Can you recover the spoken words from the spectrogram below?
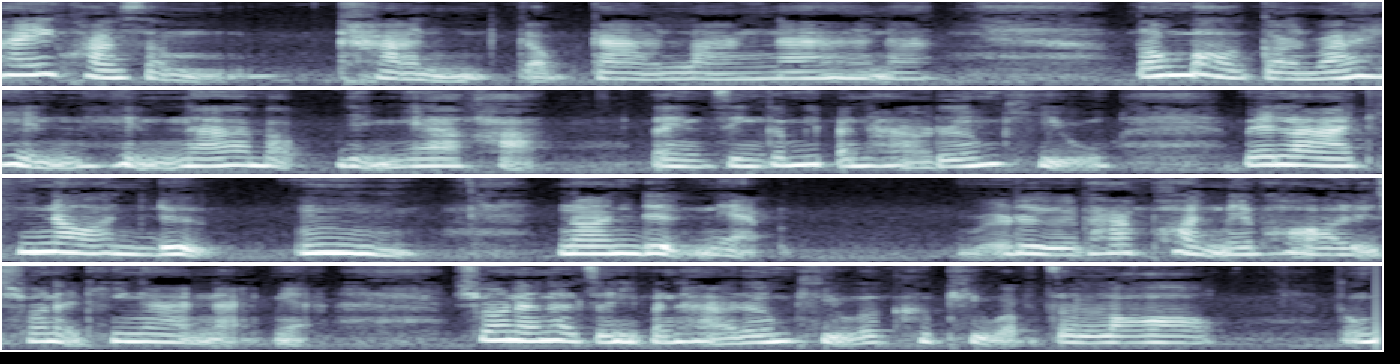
ให้ความสำคัญกับการล้างหน้านะ ต้องบอกก่อนว่าเห็นเห็นหน้าแบบอย่างเงี้ยค่ะ แต่จริงๆก็มีปัญหาเรื่องผิว เวลาที่นอนดึก อืม นอนดึกเนี่ย หรือพักผ่อนไม่พอหรือช่วงไหนที่งานหนักเนี่ยช่วงนั้นอาจจะมีปัญหาเรื่องผิวก็คือผิวแบบจะลอก ตรง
